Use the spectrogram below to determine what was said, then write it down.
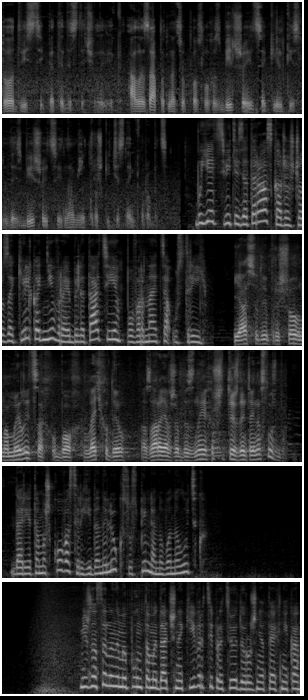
до 250 чоловік. Але запит на цю послугу збільшується, кількість людей збільшується і нам вже трошки тісненько робиться. Боєць Світязя Тарас каже, що за кілька днів реабілітації повернеться у стрій. Я сюди прийшов на милицях обох, ледь ходив, а зараз я вже без них. Ще тиждень та й на службу. Дар'я Тимошкова, Сергій Данилюк, Суспільне новини Луцьк. Між населеними пунктами Дачне Ківерці працює дорожня техніка.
